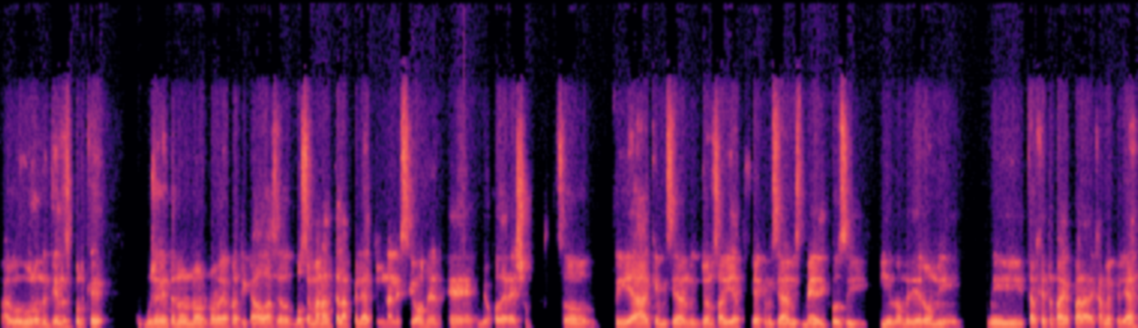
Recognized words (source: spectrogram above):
algo duro, ¿me entiendes? Porque mucha gente no, no, no lo había platicado. Hace dos semanas antes de la pelea tuve una lesión en, eh, mi ojo derecho. So, fui a que me hicieran, yo no sabía, fui a que me hicieran mis médicos y, y no me dieron mi, mi tarjeta para, para dejarme pelear.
